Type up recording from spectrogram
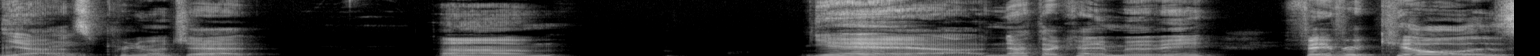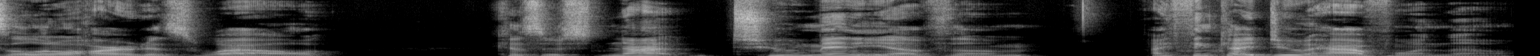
I yeah, think. that's pretty much it. Um, yeah, not that kind of movie. Favorite kill is a little hard as well because there's not too many of them. I think I do have one though.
